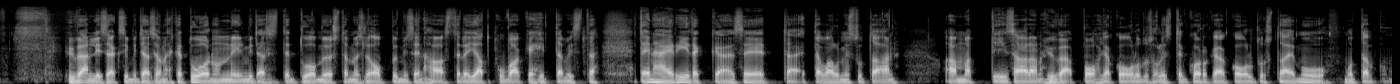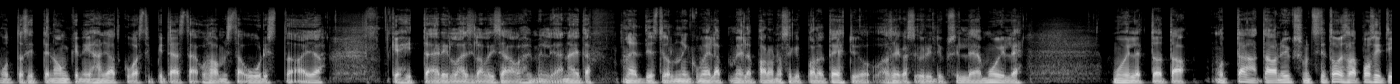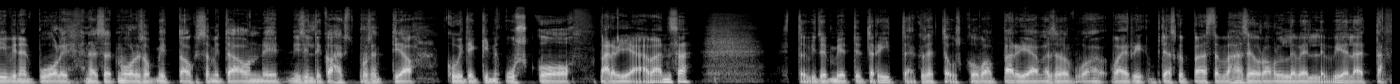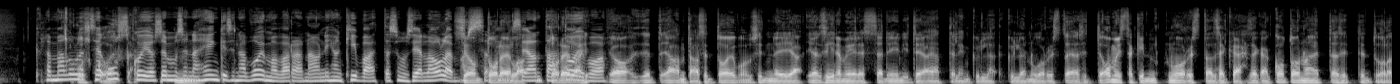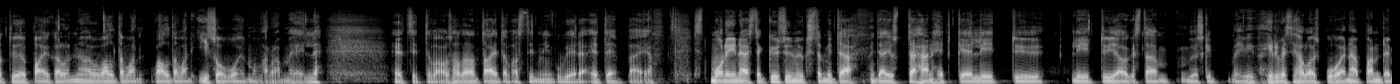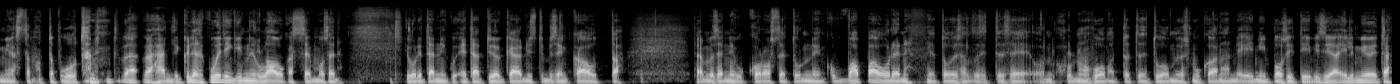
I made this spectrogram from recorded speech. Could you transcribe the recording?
hyvän lisäksi, mitä se on ehkä tuonut, niin mitä se sitten tuo myös tämmöiselle oppimisen haasteelle jatkuvaa kehittämistä. Että enää ei riitäkään se, että, että valmistutaan – ammattiin saadaan hyvä pohjakoulutus, oli sitten korkeakoulutus tai muu, mutta, mutta sitten onkin ihan jatkuvasti pitää sitä osaamista uudistaa ja kehittää erilaisilla lisäohjelmilla. Ja näitä, näitä tietysti on niin kuin meillä, meillä Paronassakin paljon tehty asiakasyrityksille ja muille, muille tota, mutta tämä on yksi, mutta sitten toisaalta positiivinen puoli näissä nuorisomittauksissa, mitä on, niin, niin silti 80 prosenttia kuitenkin uskoo pärjäävänsä että miten miettii, että riittääkö se, että uskoo vaan pärjäävänsä vai, vai pitäisikö päästä vähän seuraavalle levelle vielä, että Kyllä mä luulen, usko, että se usko jo semmoisena mm. henkisenä voimavarana on ihan kiva, että se on siellä olemassa. Se on todella, se antaa todella, toivoa. Joo, ja antaa sen toivon sinne ja, ja siinä mielessä niin itse ajattelen kyllä, kyllä nuorista ja sitten omistakin nuorista sekä, sekä kotona että sitten tuolla työpaikalla, niin on valtavan, valtavan iso voimavara meille että sitten vaan osataan taitavasti niin kuin viedä eteenpäin. Ja sitten moni näistä kysymyksistä, mitä, mitä just tähän hetkeen liittyy, liittyy ja oikeastaan myöskin ei hirveästi haluaisi puhua enää pandemiasta, mutta puhutaan nyt vähän. Kyllä se kuitenkin niin laukas semmoisen juuri tämän niin kuin etätyön käynnistymisen kautta tämmöisen niin kuin korostetun niin kuin vapauden ja toisaalta sitten se on, on huomattu, että se tuo myös mukana niin, niin positiivisia ilmiöitä,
